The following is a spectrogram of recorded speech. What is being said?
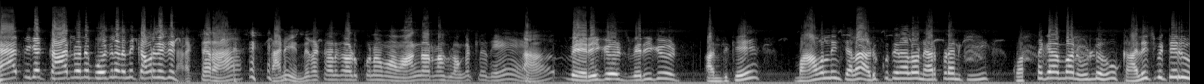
హ్యాపీగా కార్లోనే భోజనాలు అన్ని కవర్ చేసి కరెక్టరా. కానీ ఎన్ని రకాలుగా అడుక్కున్నా మా మాంగారు నాకు లొంగట్లేదే. వెరీ గుడ్ వెరీ గుడ్ అందుకే మామూలు నుంచి ఎలా అడుక్కు తినాలో నేర్పడానికి కొత్తగా మన ఊళ్ళో కాలేజ్ పెట్టారు.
